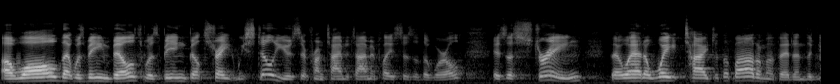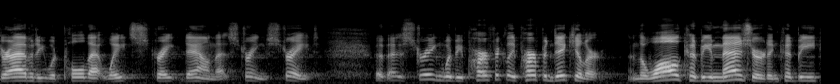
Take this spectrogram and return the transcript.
a wall that was being built was being built straight. We still use it from time to time in places of the world. Is a string that had a weight tied to the bottom of it, and the gravity would pull that weight straight down, that string straight. That string would be perfectly perpendicular, and the wall could be measured and could be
